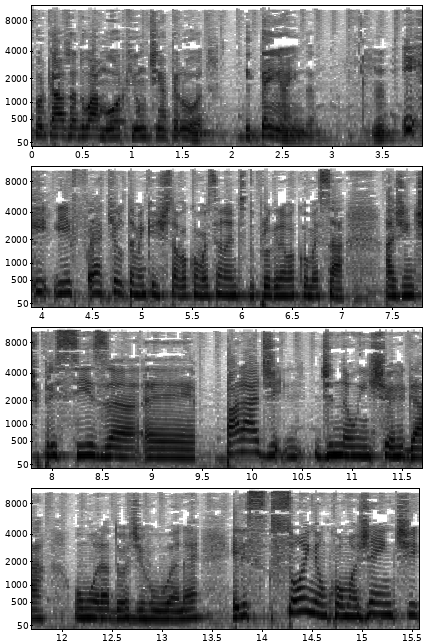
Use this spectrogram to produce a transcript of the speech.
por causa do amor que um tinha pelo outro. E tem ainda. né? E, e, e é aquilo também que a gente estava conversando antes do programa começar. A gente precisa é, parar de, de não enxergar o morador de rua, né? Eles sonham como a gente,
